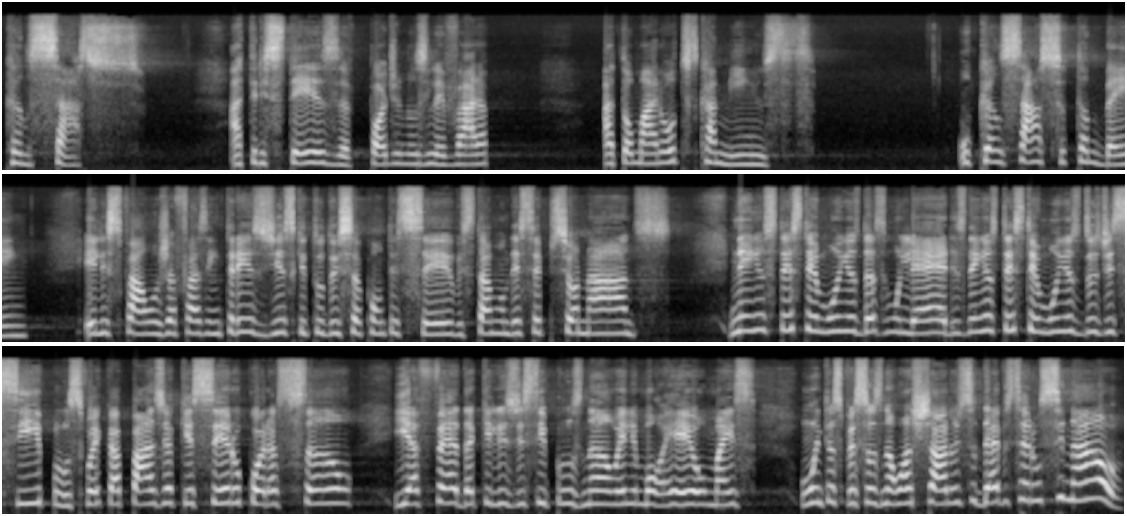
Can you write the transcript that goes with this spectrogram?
Cansaço. A tristeza pode nos levar a, a tomar outros caminhos. O cansaço também. Eles falam, já fazem três dias que tudo isso aconteceu, estavam decepcionados. Nem os testemunhos das mulheres, nem os testemunhos dos discípulos foi capaz de aquecer o coração e a fé daqueles discípulos. Não, ele morreu, mas muitas pessoas não acharam. Isso deve ser um sinal.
